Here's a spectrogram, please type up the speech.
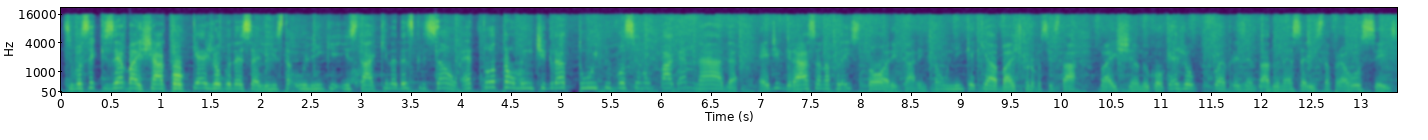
Se você quiser baixar qualquer jogo dessa lista, o link está aqui na descrição. É totalmente gratuito e você não paga nada. É de graça na Play Store, cara. Então o link aqui abaixo para você estar baixando qualquer jogo que foi apresentado nessa lista para vocês.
